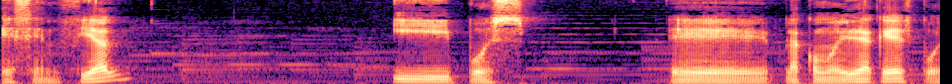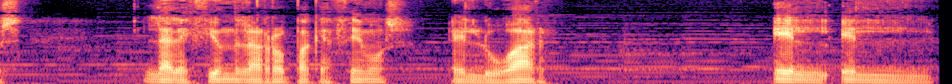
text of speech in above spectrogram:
esencial. Y pues eh, la comodidad que es, pues la elección de la ropa que hacemos, el lugar, el,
